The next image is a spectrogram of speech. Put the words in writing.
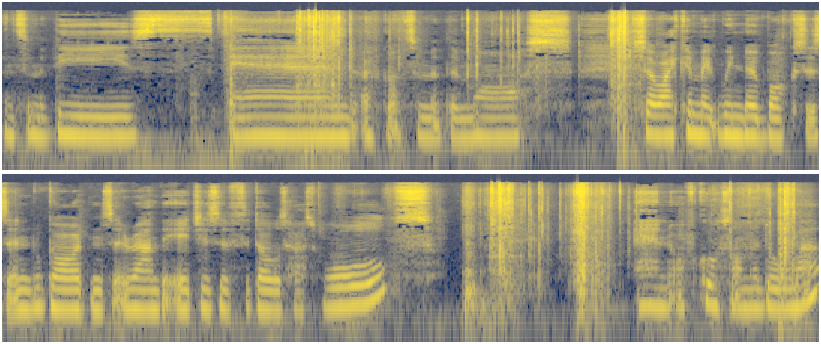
and some of these. And I've got some of the moss so I can make window boxes and gardens around the edges of the doll's house walls and of course on the doormat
